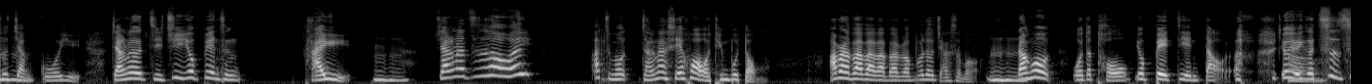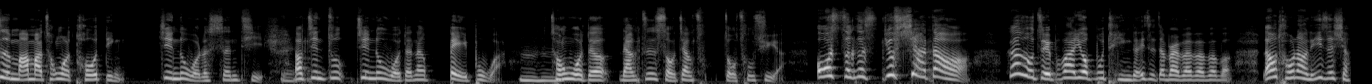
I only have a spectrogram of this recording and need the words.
就讲国语，讲了几句又变成台语，嗯哼，讲了之后，哎，啊，怎么讲那些话我听不懂。啊不不不不不不不都讲什么？然后我的头又被电到了，又有一个刺刺麻麻从我头顶进入我的身体，然后进入进入我的那个背部啊，从我的两只手这样出走出去啊，我整个又吓到啊，可是我嘴巴又不停的一直在叭叭叭叭叭，然后头脑里一直想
